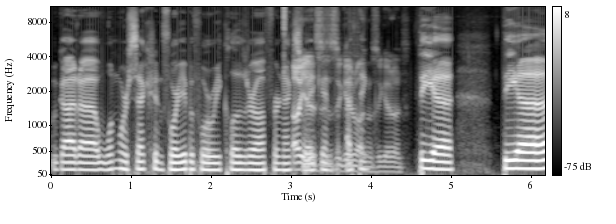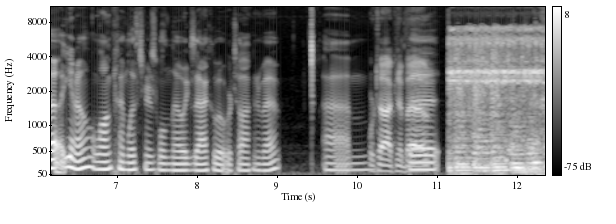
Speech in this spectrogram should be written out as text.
We've got uh one more section for you before we close her off for next oh yeah, week. this, this is a and good I one. think This is a good one. the uh the uh you know, longtime listeners will know exactly what we're talking about. Um We're talking about the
